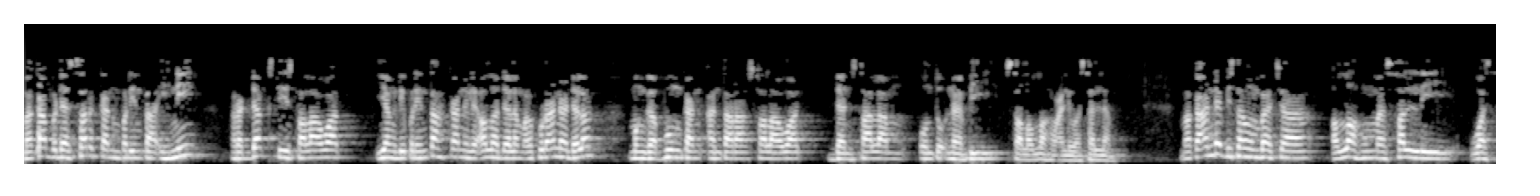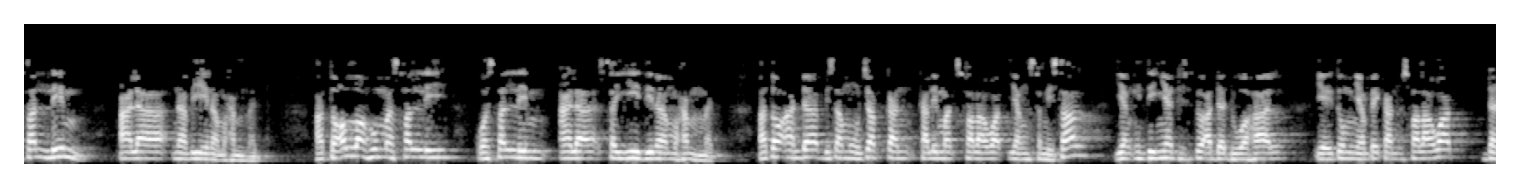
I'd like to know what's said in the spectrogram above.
Maka berdasarkan perintah ini, redaksi salawat yang diperintahkan oleh Allah dalam Al-Quran adalah menggabungkan antara salawat dan salam untuk Nabi Sallallahu Alaihi Wasallam. Maka anda bisa membaca Allahumma salli wa sallim ala Nabiina Muhammad atau Allahumma salli wa sallim ala Sayyidina Muhammad atau anda bisa mengucapkan kalimat salawat yang semisal yang intinya di situ ada dua hal yaitu menyampaikan salawat dan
